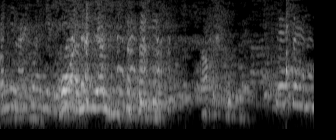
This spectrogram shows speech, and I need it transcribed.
อันนี้หลายกว่าเย็นโอ้อันนี้เย็นแซ่แซ่นั่น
